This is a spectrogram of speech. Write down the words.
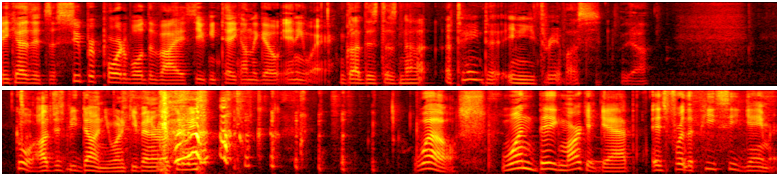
because it's a super portable device you can take on the go anywhere. I'm glad this does not attain to any three of us. Yeah. Cool. I'll just be done. You want to keep interrupting me? well, one big market gap is for the PC gamer.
